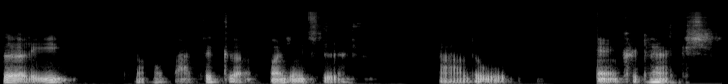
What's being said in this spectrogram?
这里，然后把这个关键词打入 Anchor Text，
